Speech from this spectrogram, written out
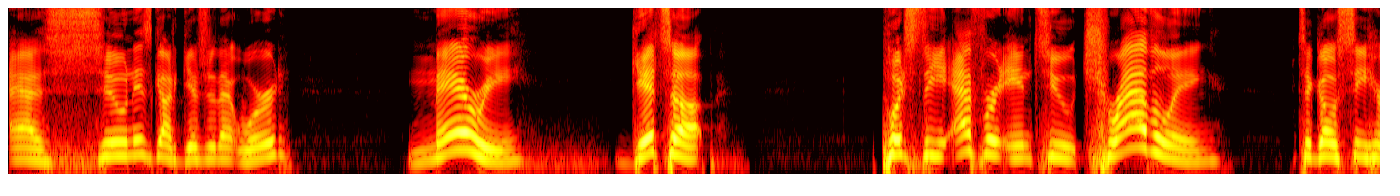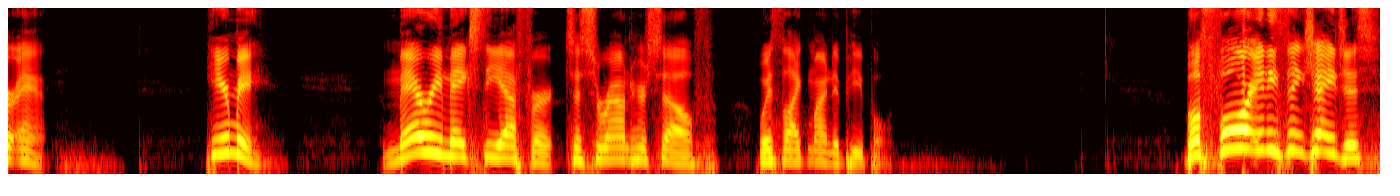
As soon as God gives her that word, Mary gets up, puts the effort into traveling to go see her aunt. Hear me. Mary makes the effort to surround herself with like minded people. Before anything changes,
